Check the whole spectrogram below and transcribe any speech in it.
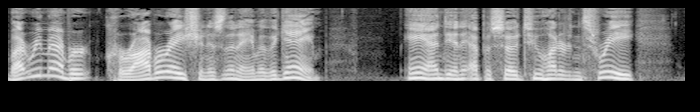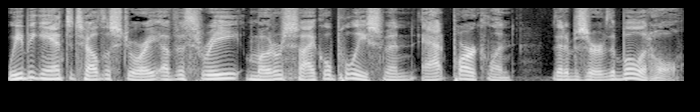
But remember, corroboration is the name of the game. And in episode 203, we began to tell the story of the three motorcycle policemen at Parkland that observed the bullet hole.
